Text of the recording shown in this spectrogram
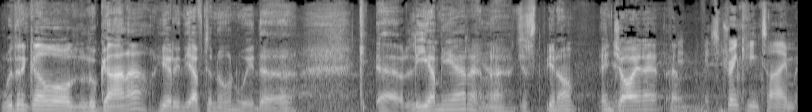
We're drinking a little Lugana here in the afternoon with uh, uh, Liam here and uh, just, you know, enjoying it. And it's drinking time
